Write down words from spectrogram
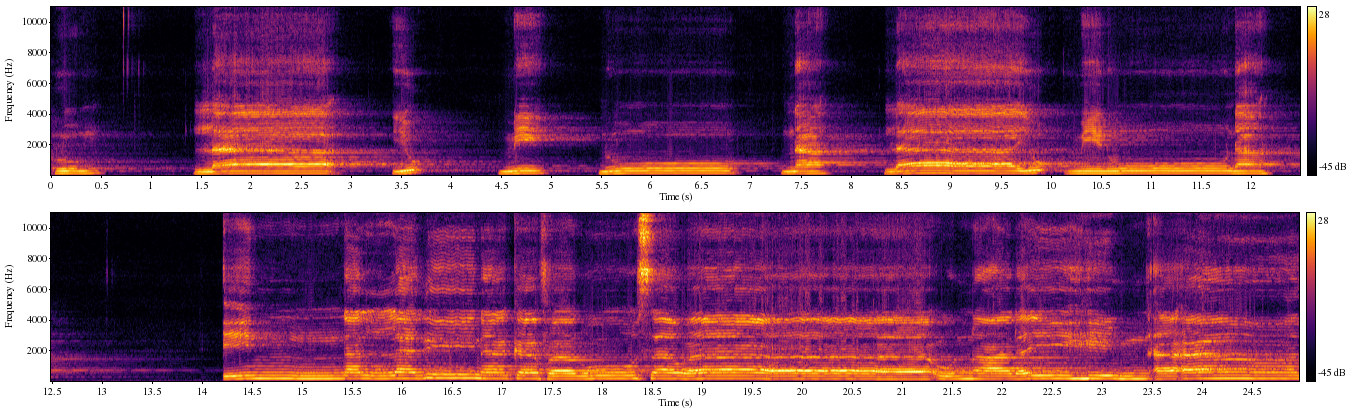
হুম লা ইউ মি নু না লা ইউমিনুনা ইন كفروا سواء عليهم أأنذرتهم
